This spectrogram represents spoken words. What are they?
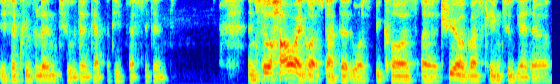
is equivalent to the deputy president. And so how I got started was because uh, three of us came together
